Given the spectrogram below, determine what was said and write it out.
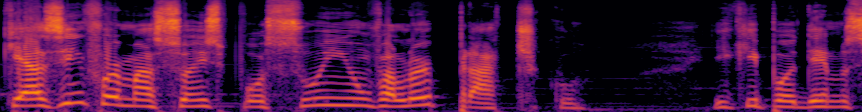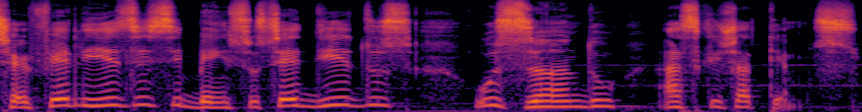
que as informações possuem um valor prático e que podemos ser felizes e bem-sucedidos usando as que já temos.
